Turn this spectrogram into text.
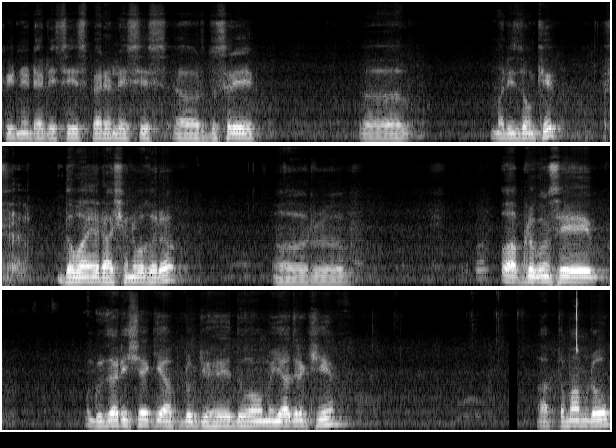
kidney dialysis, paralysis और दूसरे मरीज़ों के दवाएँ, राशन वगैरह और आप लोगों से गुजारिश है कि आप लोग जो है दुआओं में याद रखिए। आप तमाम लोग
